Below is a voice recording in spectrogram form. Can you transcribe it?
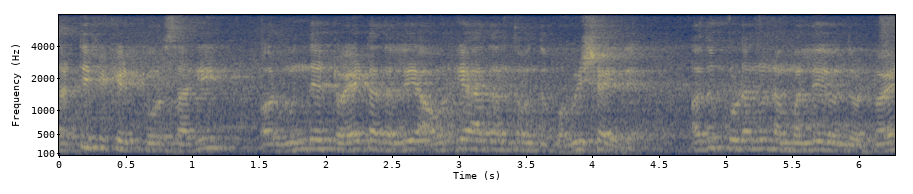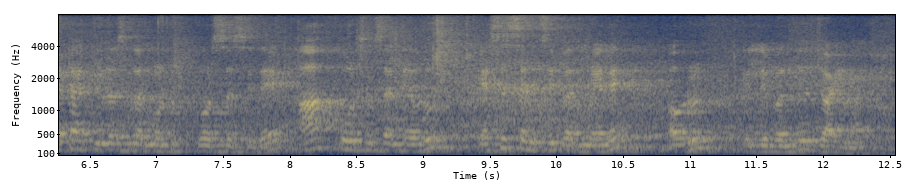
ಸರ್ಟಿಫಿಕೇಟ್ ಕೋರ್ಸ್ ಆಗಿ, ಅವ್ರ ಮುಂದೆ ಟೊಯೆಟಾದಲ್ಲಿ ಅವ್ರಿಗೆ ಆದಂಥ ಒಂದು ಭವಿಷ್ಯ ಇದೆ. ಅದು ಕೂಡ ನಮ್ಮಲ್ಲಿ ಒಂದು ಟೊಯೋಟಾ ಕಿಲೋಸ್ಕರ್ ಕೋರ್ಸಸ್ ಇದೆ. ಆ ಕೋರ್ಸಸಲ್ಲಿ ಅವರು ಎಸ್ ಎಸ್ ಎಲ್ ಸಿ ಬಂದಮೇಲೆ ಅವರು ಇಲ್ಲಿ ಬಂದು ಜಾಯಿನ್ ಆಗ್ತಾರೆ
